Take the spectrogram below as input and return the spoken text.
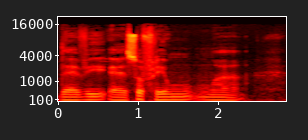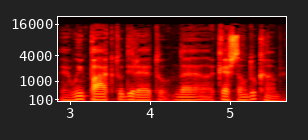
deve é, sofrer um, uma, é, um impacto direto na questão do câmbio.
